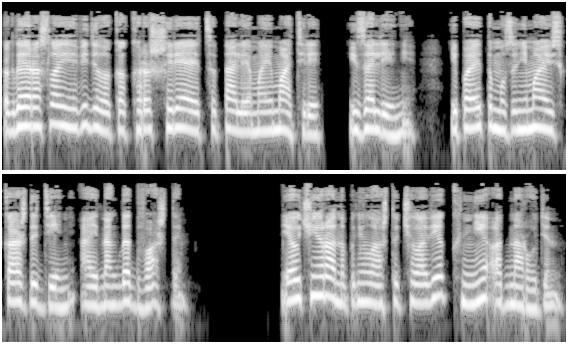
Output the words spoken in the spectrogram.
Когда я росла, я видела, как расширяется талия моей матери из-за лени, и поэтому занимаюсь каждый день, а иногда дважды. Я очень рано поняла, что человек не однороден.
